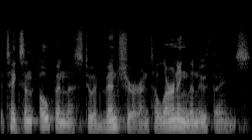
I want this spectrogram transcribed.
it takes an openness to adventure and to learning the new things.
